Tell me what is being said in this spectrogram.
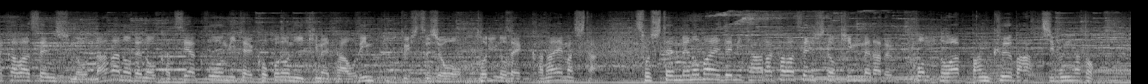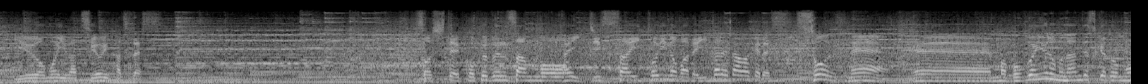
荒川選手の長野での活躍を見て心に決めたオリンピック出場トリノで叶えました。そして目の前で見た荒川選手の金メダル今度はバンクーバー自分がという思いは強いはずです。そして国分さんもはい。実際トリノまで行かれたわけです、そうですね、えーまあ、僕が言うのもなんですけども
